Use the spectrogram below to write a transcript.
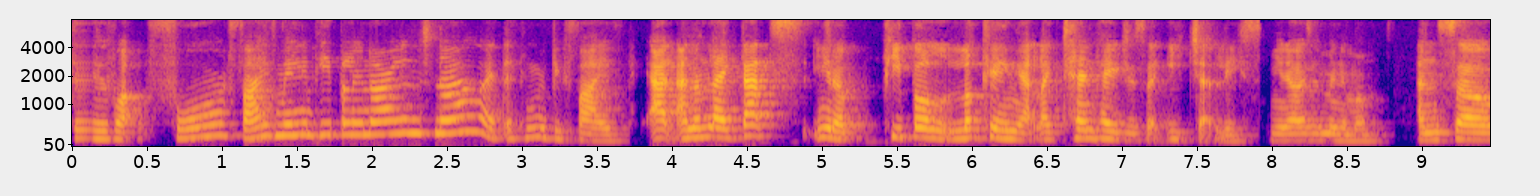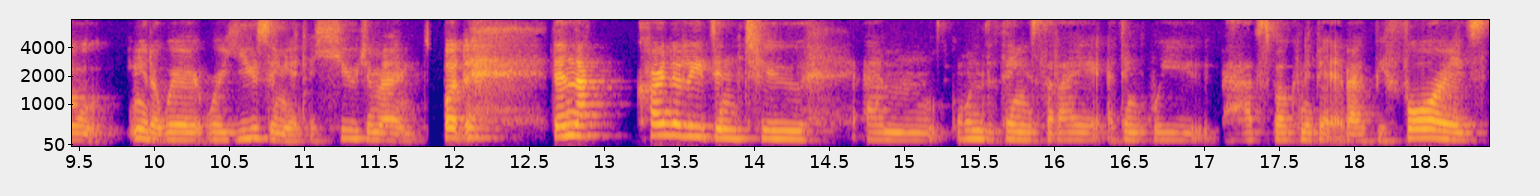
there's what four five million people in ireland now? I think maybe five. And, and, i'm like that's you know people looking at like 10 pages at each at least you know as a minimum. And so you know we're we're using it a huge amount. But then that kind of leads into um, one of the things that I, I think we have spoken a bit about before is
